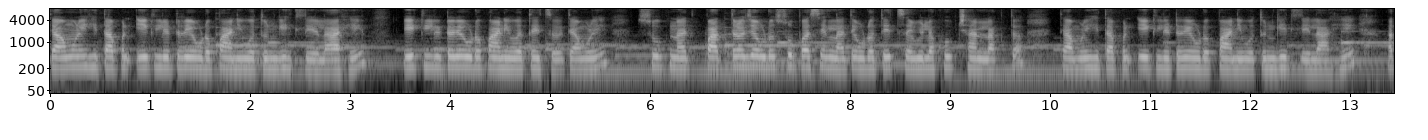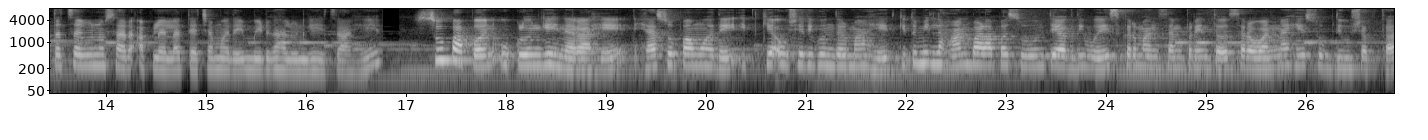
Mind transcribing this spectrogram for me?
त्यामुळे इथं आपण एक लिटर एवढं पाणी ओतून घेतलेलं आहे. एक लिटर एवढं पाणी वतायचं. त्यामुळे सूप ना पातळ जेवढं सूप असेल ना तेवढं ते चवीला खूप छान लागतं. त्यामुळे इथं आपण एक लिटर एवढं पाणी वतून घेतलेलं आहे. आता चवीनुसार आपल्याला त्याच्यामध्ये मीठ घालून घ्यायचं आहे. सूप आपण उकळून घेणार आहे. ह्या सूपामध्ये इतके औषधी गुणधर्म आहेत की तुम्ही लहान बाळापासून ते अगदी वयस्कर माणसांपर्यंत सर्वांना हे सूप देऊ शकता.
